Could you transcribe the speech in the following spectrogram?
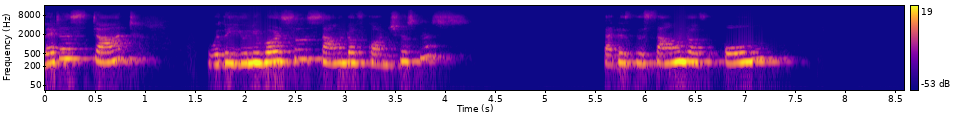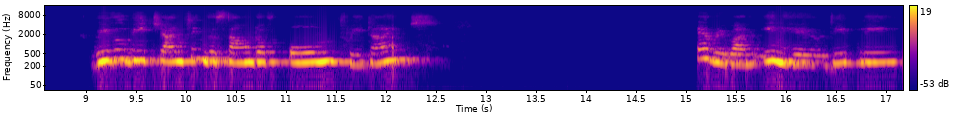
Let us start with the universal sound of consciousness. That is the sound of Om. We will be chanting the sound of Om three times. Everyone inhale deeply.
